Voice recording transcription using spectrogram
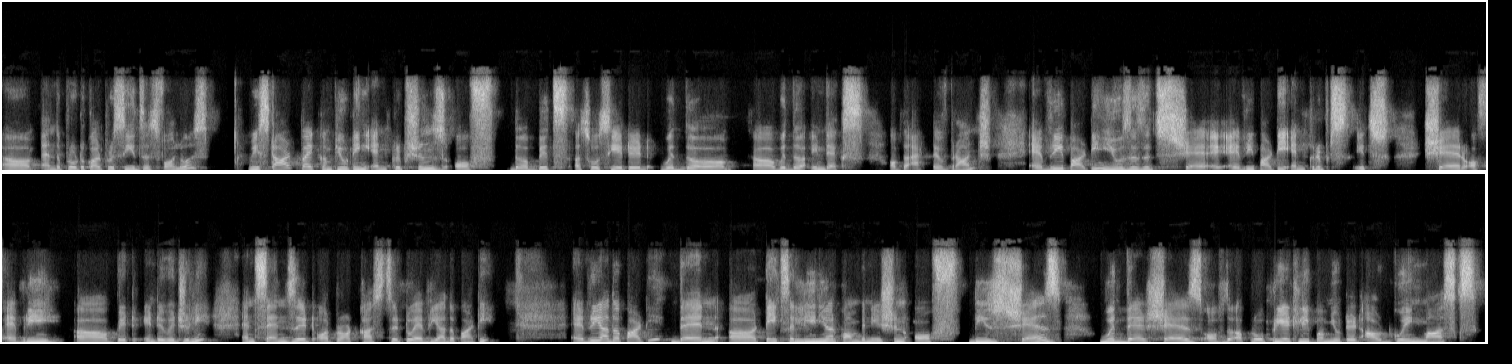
Uh, and the protocol proceeds as follows. We start by computing encryptions of the bits associated with the uh, with the index of the active branch. Every party uses its share, every party encrypts its share of every uh, bit individually and sends it or broadcasts it to every other party. Every other party then uh, takes a linear combination of these shares with their shares of the appropriately permuted outgoing masks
